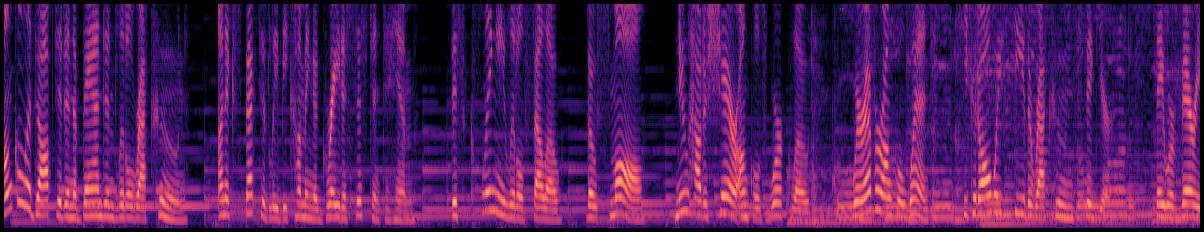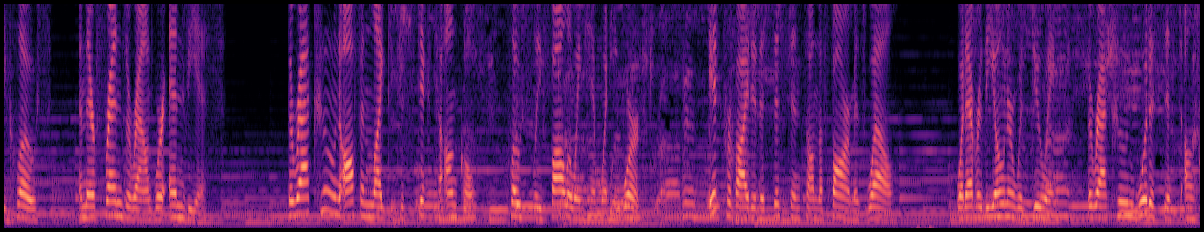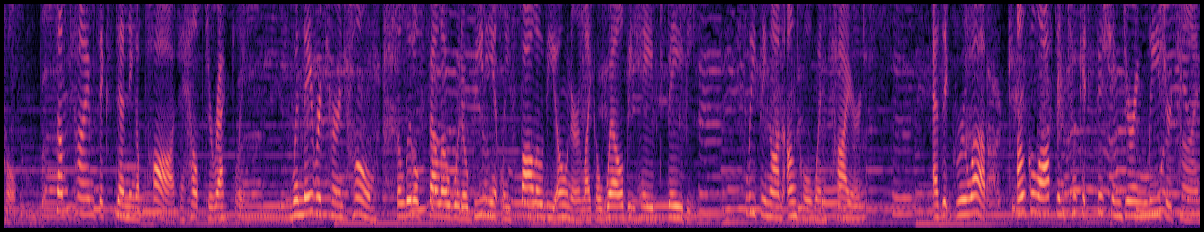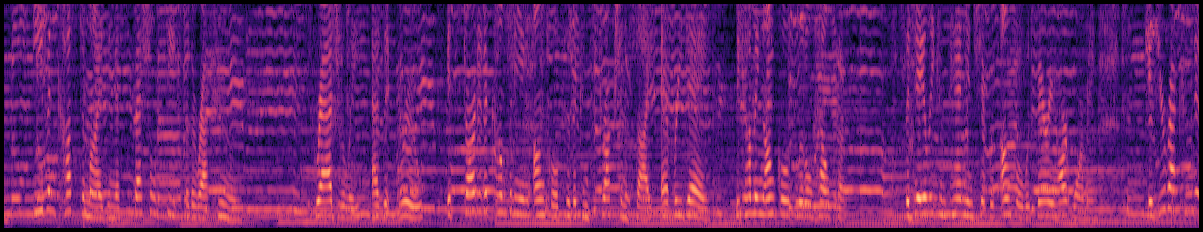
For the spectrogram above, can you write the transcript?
Uncle adopted an abandoned little raccoon, unexpectedly becoming a great assistant to him. This clingy little fellow, though small, knew how to share Uncle's workload. Wherever Uncle went, he could always see the raccoon's figure. They were very close, and their friends around were envious. The raccoon often liked to stick to Uncle, closely following him when he worked. It provided assistance on the farm as well. Whatever the owner was doing, the raccoon would assist Uncle, sometimes extending a paw to help directly. When they returned home, the little fellow would obediently follow the owner like a well behaved baby, sleeping on Uncle when tired. As it grew up, Uncle often took it fishing during leisure time, even customizing a special seat for the raccoon. Gradually, as it grew, it started accompanying Uncle to the construction site every day, becoming Uncle's little helper. The daily companionship with Uncle was very heartwarming. Is your raccoon at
